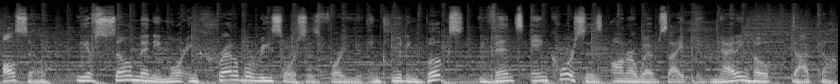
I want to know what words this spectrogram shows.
Also, we have so many more incredible resources for you, including books, events, and courses on our website, ignitinghope.com.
